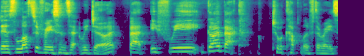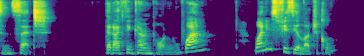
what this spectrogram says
there's lots of reasons that we do it. But if we go back to a couple of the reasons that that I think are important, one one is physiological,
